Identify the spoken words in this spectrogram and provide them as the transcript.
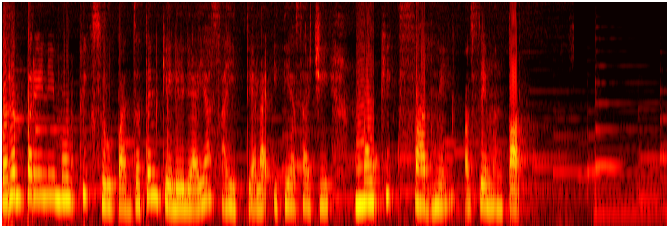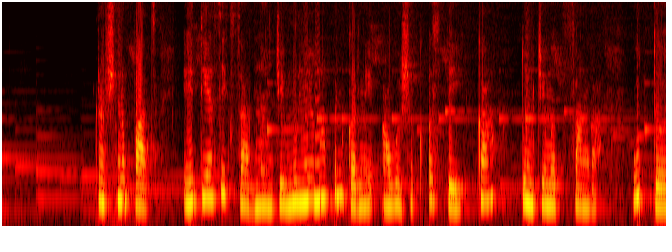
परंपरेने मौखिक स्वरूपात जतन केलेल्या या साहित्याला इतिहासाची मौखिक साधने असे म्हणतात. प्रश्न पाच ऐतिहासिक साधनांचे मूल्यमापन करणे आवश्यक असते का? तुमचे मत सांगा. उत्तर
